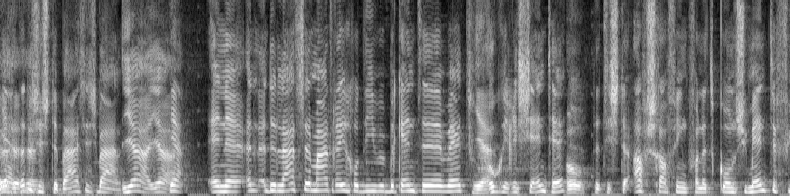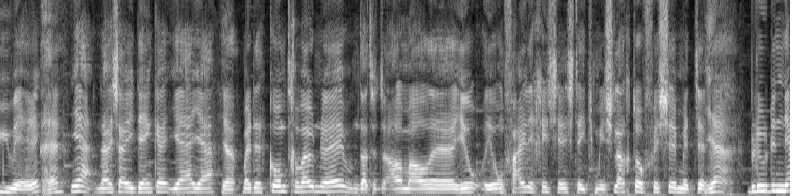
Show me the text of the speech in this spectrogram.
Ja, dat is dus de basisbaan. Ja, ja. ja. En, eh, en de laatste maatregel die we bekend eh, werd, Ja. ook recent hè, Oh. dat is de afschaffing van het consumentenvuurwerk. Hè? Ja, nou zou je denken, ja, ja, Ja. maar dat komt gewoon hè, omdat het allemaal eh, heel, heel onveilig is. Hè. Steeds meer slachtoffers met Ja. bloedende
